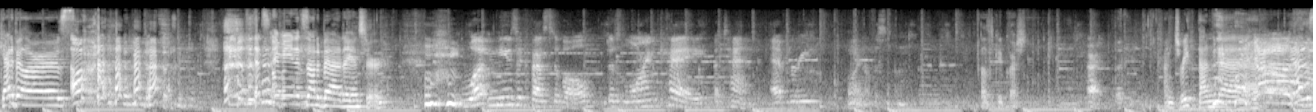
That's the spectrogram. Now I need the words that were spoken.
Caterpillars. Oh. That's, I mean, it's not a bad answer. What music festival does Lauren K attend every? Oh, I know this one. That was a good question. All right. Country Thunder. Yes.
